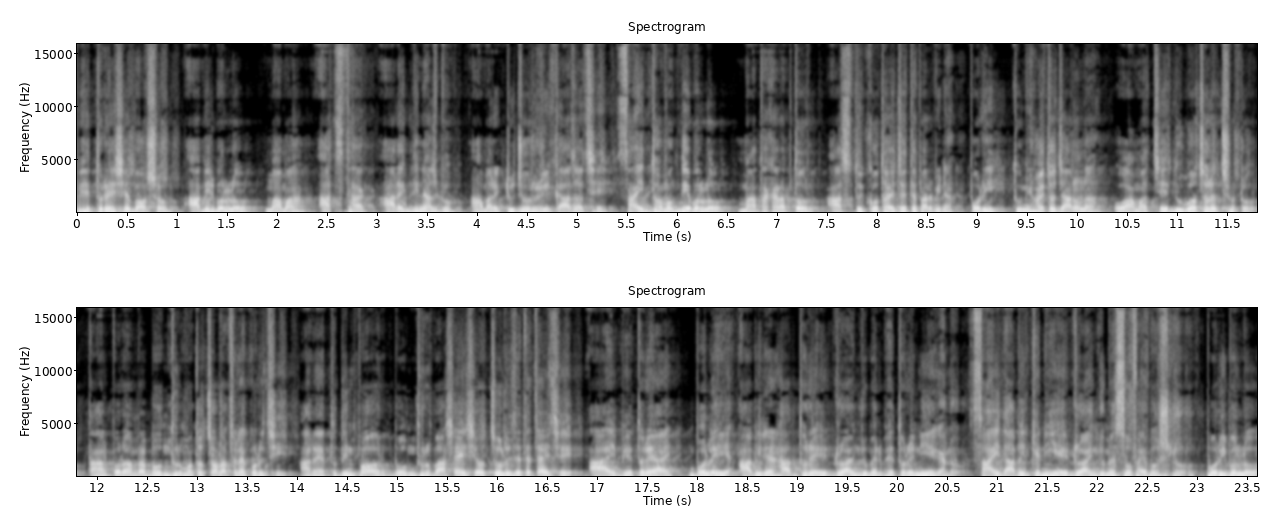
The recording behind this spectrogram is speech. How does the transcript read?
ভেতরে এসে বসো। আবির বলল, মামা, আজ থাক, আরেকদিন আসব। আমার একটু জরুরি কাজ আছে। সাইদ ধমক দিয়ে বলল, মাথা খারাপ তোর? আজ তুই কোথায় যেতে পারবি না? পরি, তুমি হয়তো জানো না, ও আমার চেয়ে দু বছরের ছোট। তারপর আমরা বন্ধুর মতো চলাফেরা করেছি। আর এতদিন পর বন্ধুর বাসায় এসে ও চলে যেতে চাইছে। আয়, ভেতরে আয়, বলে আবিরের হাত ধরে ড্রয়িং রুমের ভেতরে নিয়ে গেল। সাইদ আবিরকে নিয়ে ড্রয়িং রুমের সোফায় বসল। পরি বলল,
